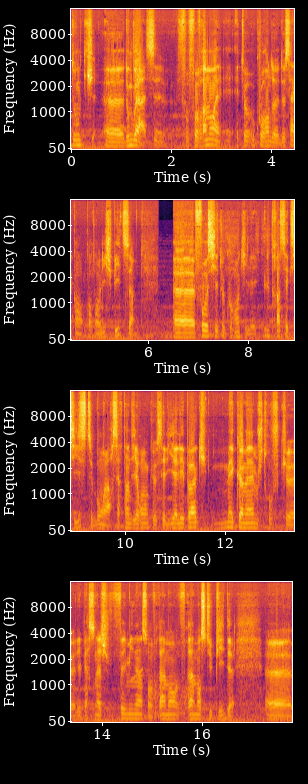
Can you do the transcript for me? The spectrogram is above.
Donc, euh, donc voilà, il faut, faut vraiment e- être au courant de, de ça quand, quand on lit Spitz. Euh, faut aussi être au courant qu'il est ultra sexiste. Bon, alors certains diront que c'est lié à l'époque, mais quand même, je trouve que les personnages féminins sont vraiment, vraiment stupides. Euh,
